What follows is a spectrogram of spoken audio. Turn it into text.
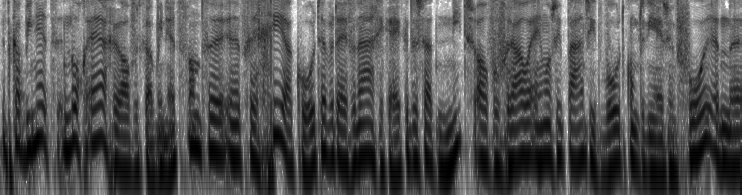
Het kabinet, nog erger over het kabinet. Want uh, in het regeerakkoord hebben we het even nagekeken. Er staat niets over vrouwenemancipatie. Het woord komt er niet eens in voor. En uh,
